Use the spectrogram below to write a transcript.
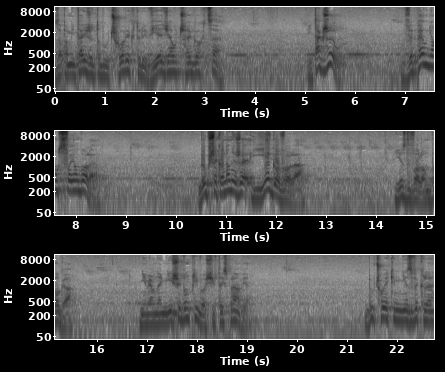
zapamiętali, że to był człowiek, który wiedział, czego chce. I tak żył. Wypełniał swoją wolę. Był przekonany, że jego wola jest wolą Boga. Nie miał najmniejszych wątpliwości w tej sprawie. Był człowiekiem niezwykle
